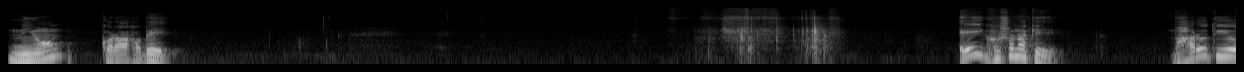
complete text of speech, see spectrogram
নিয়োগ করা হবে। এই ঘোষণাকে ভারতীয়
